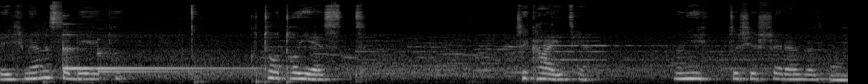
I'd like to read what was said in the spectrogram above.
Weźmiemy sobie jaki... Kto to jest? Czekajcie. No niech ktoś jeszcze raz zadzwoni.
